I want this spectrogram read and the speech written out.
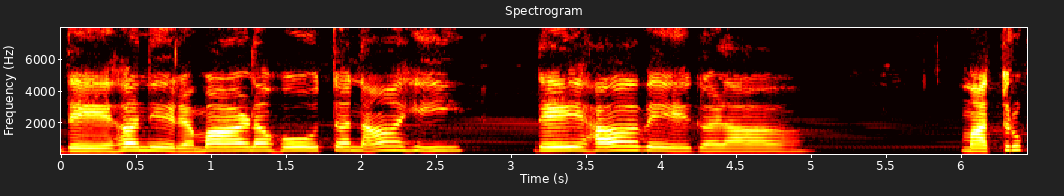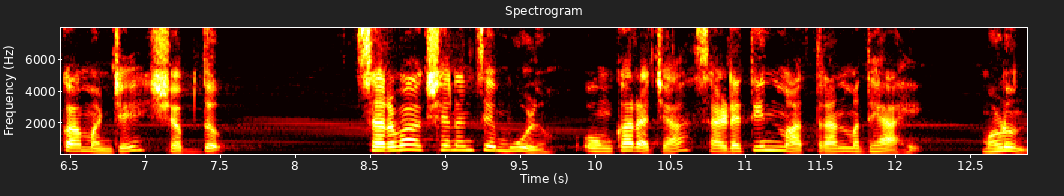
देह निर्माण होत नाही, देहा वेगळा. मातृका म्हणजे शब्द. सर्व अक्षरांचे मूळ ओंकाराच्या साडेतीन मात्रांमध्ये आहे. म्हणून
